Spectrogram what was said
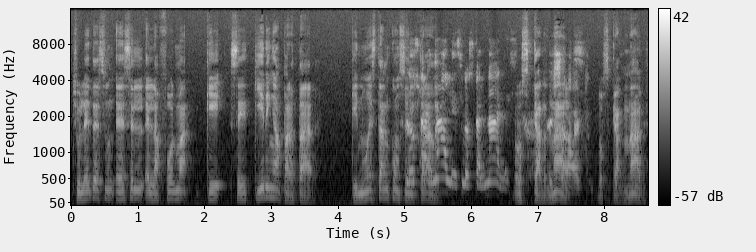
Chuleta es, un, es el, la forma que se quieren apartar, que no están concentrados. Los carnales, los carnales. Los carnales, los carnales.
